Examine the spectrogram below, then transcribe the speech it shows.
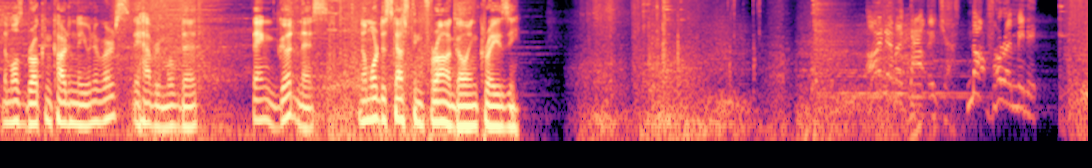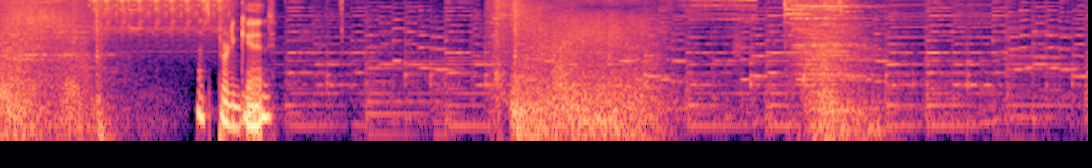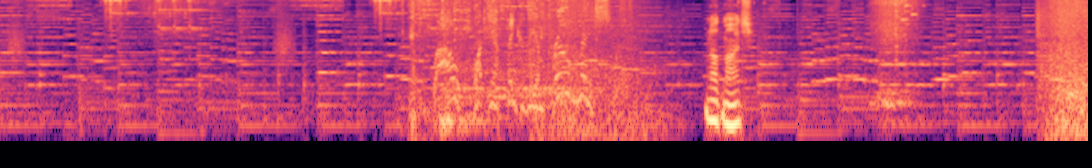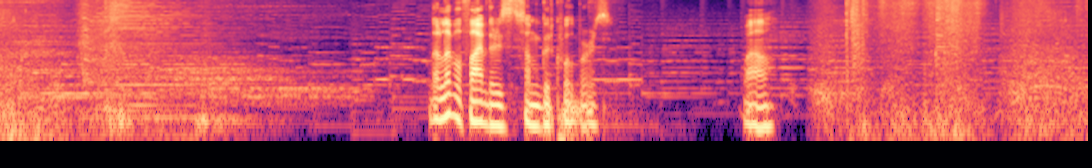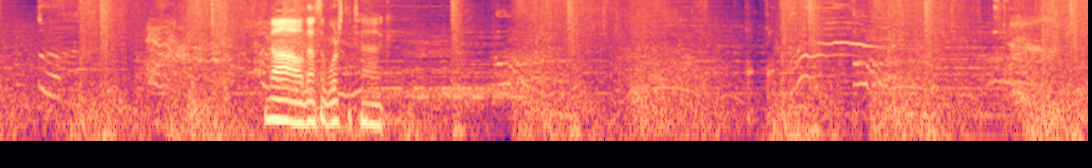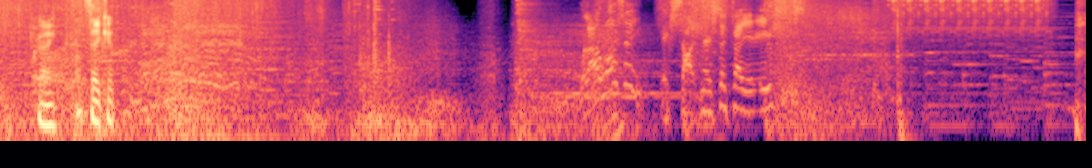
The most broken card in the universe? They have removed it. Thank goodness. No more disgusting frog going crazy. Pretty good. Well, what do you think of the improvements? Not much. At level 5 there is some good quilboars. Wow. No, that's the worst attack. Okay, I'll take it. Well, how was it? Exciting as they say it is.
